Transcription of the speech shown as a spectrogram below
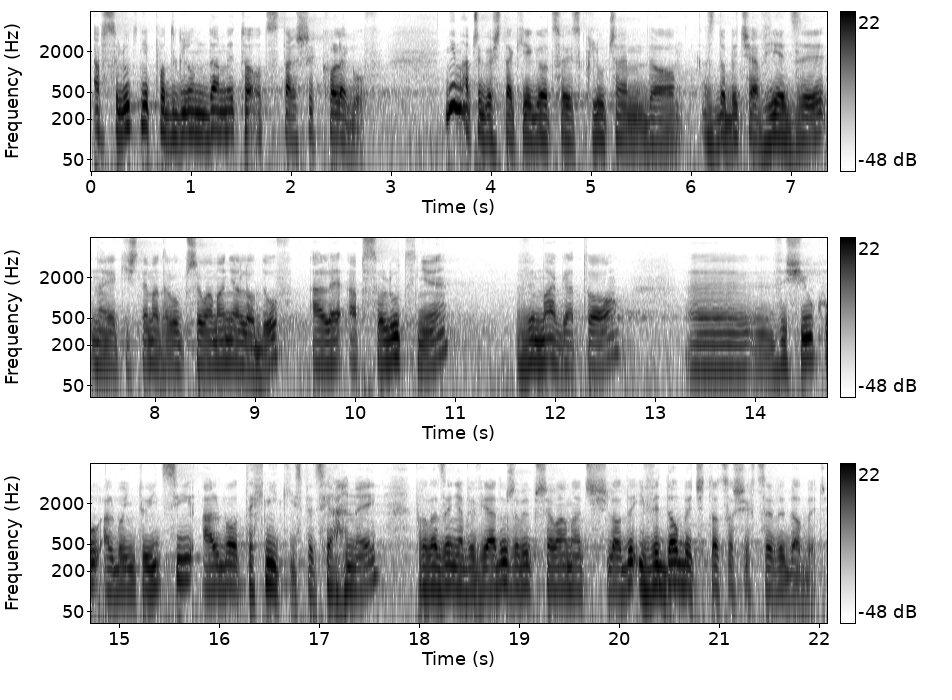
absolutnie podglądamy to od starszych kolegów. Nie ma czegoś takiego, co jest kluczem do zdobycia wiedzy na jakiś temat albo przełamania lodów, ale absolutnie wymaga to e, wysiłku albo intuicji, albo techniki specjalnej prowadzenia wywiadu, żeby przełamać lody i wydobyć to, co się chce wydobyć.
